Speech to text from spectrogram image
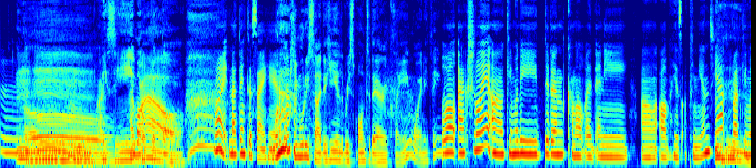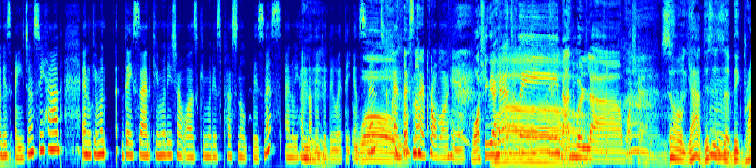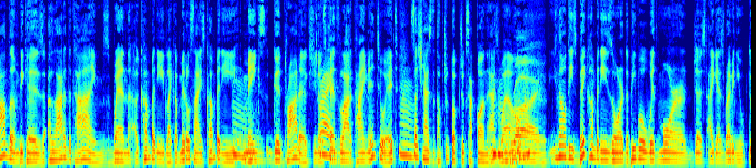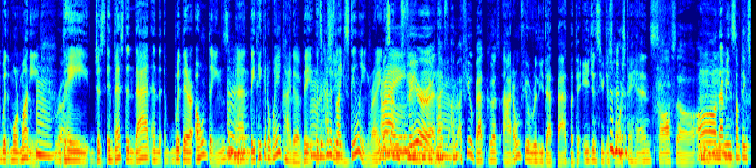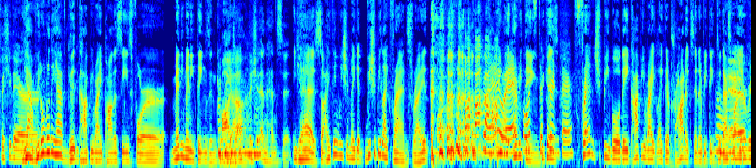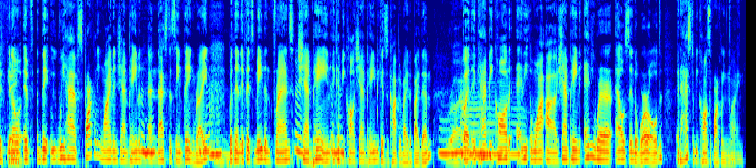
I see. 할 말 Wow. 없겠다. Right, nothing to say here. What about Kimuri's side? Did he respond to their claim or anything? Well, actually, uh, Kimuri didn't come up with any uh, of his opinions yet, Mm-hmm. but Kimuri's agency had, and Kimuri, they said Kimuri shop was Kimuri's personal business, and we have nothing to do with the incident, Whoa. and there's no problem here. Washing their hands clean. 난 몰라. Wash hands. So yeah, this is Hmm. a big problem because a lot of the times when a company like a middle-sized company makes good products, you know, Hmm. Right. Hmm. spends a lot of time into it, such as the 덥죽덥죽 사건 as Mm-hmm. well. Right. You know, these big companies or the people with more just I guess revenue with more money, Hmm. Right. they just invest in that and with their own things Mm-hmm. and they take it away kind of. They it's kind of 그치. like stealing, right? It's Right. unfair, and I, f- I'm- I feel bad because I don't feel really that bad, but the agency just washed their hands off, so oh, that mm-hmm. means something's fishy there. Yeah, we don't really have good copyright policies for many, many things in Korea. 맞아. They should enhance it. Yes, so I think we should make it. We should be like France, right? Right, copyright everything What's because there? French people they copyright like their products and everything too. That's why Everything. you know if they we have sparkling wine and champagne, and then mm-hmm. that's the same thing, right? Mm-hmm. But then if it's made in France, champagne, it can be called champagne because it's copyrighted by them. Right. But it can't be called any ah. uh, champagne anywhere else in the world. It has to be called sparkling wine.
